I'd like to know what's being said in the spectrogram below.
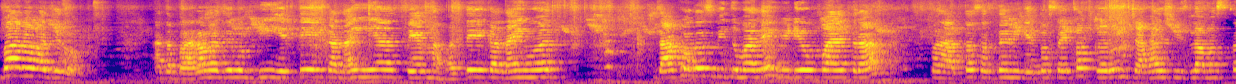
बारा वाजे लोक आता बारा वाजेलो बी येते का नाही येत? पेरणं होते का नाही होत? दाखवतच मी तुम्हाला व्हिडिओ पाहत राहा. पण आता सध्या मी घेतो स्वयंपाक करून चहा शिजला मस्त.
